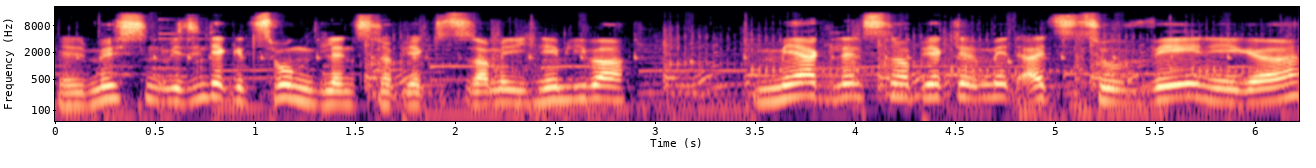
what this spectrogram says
Wir müssen, wir sind ja gezwungen, glänzende Objekte zu sammeln. Ich nehme lieber mehr glänzende Objekte mit als zu wenige.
